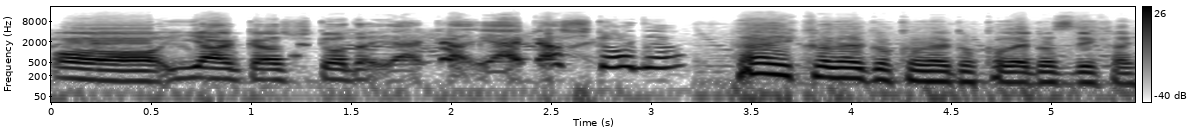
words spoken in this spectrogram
o, jaka szkoda, jaka, jaka szkoda. Hej, kolego, kolego, kolego, zdychaj.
